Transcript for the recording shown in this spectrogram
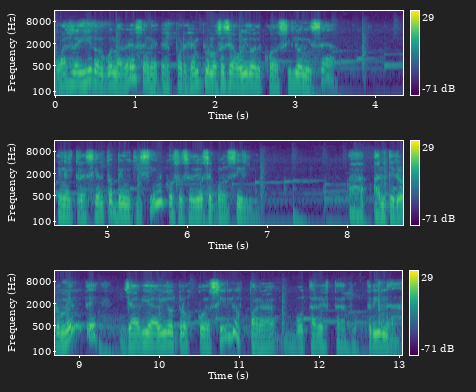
o has leído alguna vez, eh, por ejemplo, no sé si has oído el concilio Nicea. En el 325 sucedió ese concilio. Ah, anteriormente ya había habido otros concilios para votar esta doctrina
